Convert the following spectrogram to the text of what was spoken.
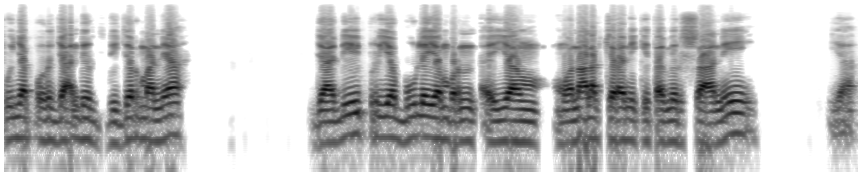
punya pekerjaan di, di Jerman ya jadi pria bule yang ber, yang menalak cerani kita Mirsani ya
